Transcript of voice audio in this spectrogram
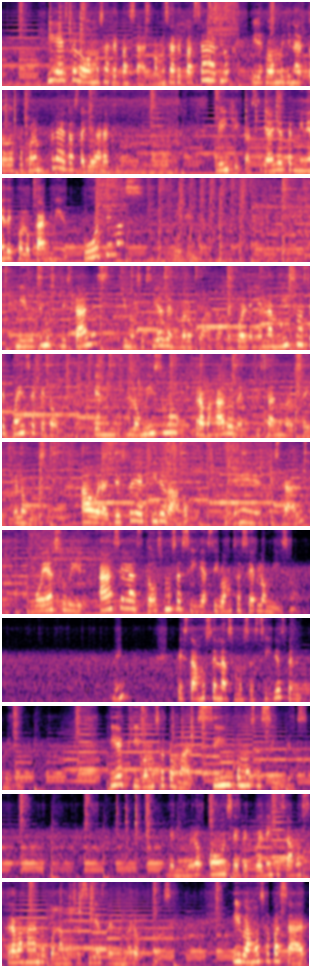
Y esto lo vamos a repasar. Vamos a repasarlo y después vamos a llenar todo por completo hasta llegar aquí. Bien chicas, ya yo terminé de colocar mis últimas, miren, mis últimos cristales y mozasillas del número 4. Recuerden, es la misma secuencia que lo, que lo mismo trabajado del cristal número 6, es lo mismo. Ahora, yo estoy aquí debajo, miren en el cristal, voy a subir hacia las dos mozasillas y vamos a hacer lo mismo. ¿Ven? Estamos en las mozasillas del, miren. Y aquí vamos a tomar cinco mozasillas del número 11 recuerden que estamos trabajando con la mozasillas del número 11 y vamos a pasar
